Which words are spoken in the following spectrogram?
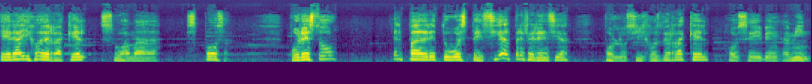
Era hijo de Raquel, su amada esposa. Por esto, el padre tuvo especial preferencia por los hijos de Raquel José y Benjamín,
